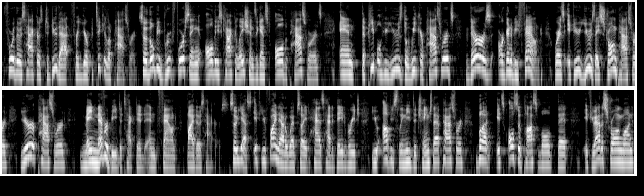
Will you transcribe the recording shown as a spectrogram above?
for those hackers to do that for your particular password. So they'll be brute forcing all these calculations against all the passwords, and the people who use the weaker passwords, theirs are going to be found. Whereas if you use a strong password, your password may never be detected and found by those hackers. So yes, if you find out a website has had a data breach, you obviously need to change that password, but it's also possible that if you had a strong one,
